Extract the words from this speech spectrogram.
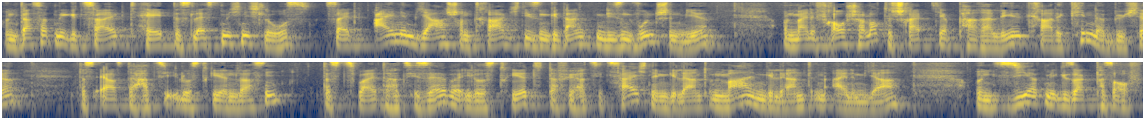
Und das hat mir gezeigt, hey, das lässt mich nicht los. Seit einem Jahr schon trage ich diesen Gedanken, diesen Wunsch in mir. Und meine Frau Charlotte schreibt ja parallel gerade Kinderbücher. Das erste hat sie illustrieren lassen, das zweite hat sie selber illustriert, dafür hat sie zeichnen gelernt und malen gelernt in einem Jahr. Und sie hat mir gesagt, pass auf,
